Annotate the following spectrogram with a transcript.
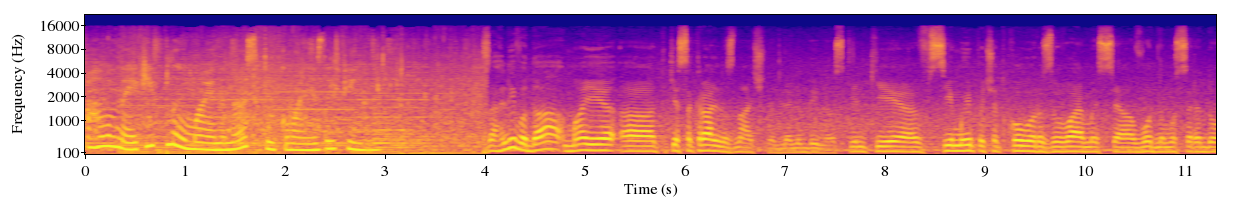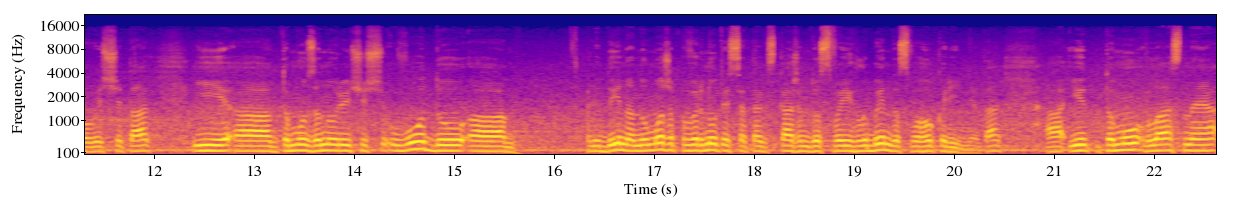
А головне, який вплив має на нас спілкування з дельфінами. Взагалі вода має а, таке сакральне значення для людини, оскільки всі ми початково розвиваємося в водному середовищі, так і а, тому занурюючись у воду. А, Людина ну може повернутися, так скажемо, до своїх глибин, до свого коріння. Так? І тому, власне,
